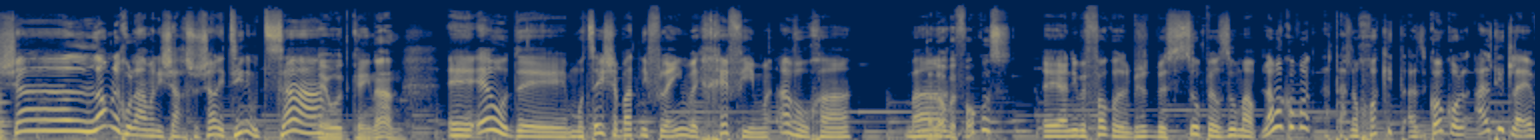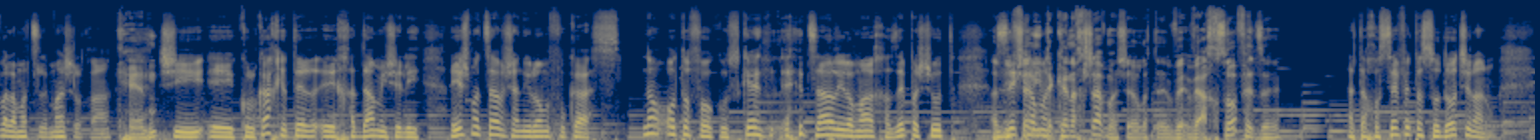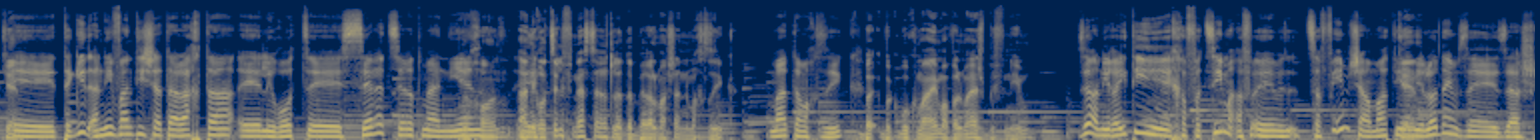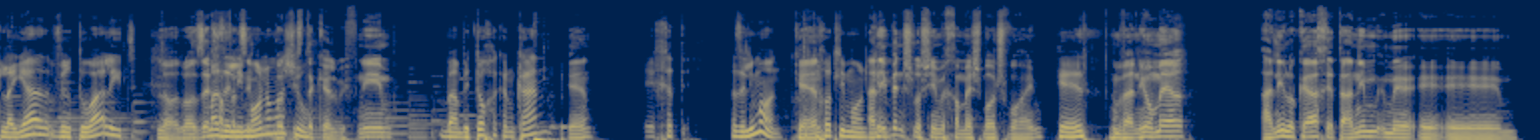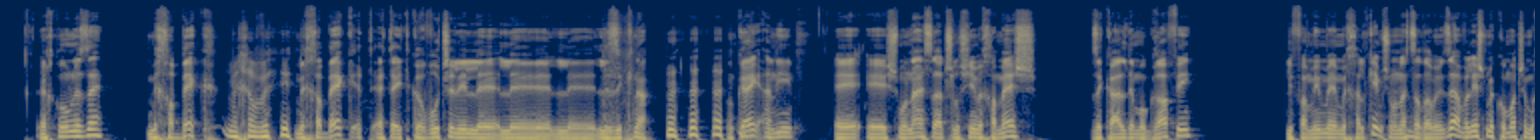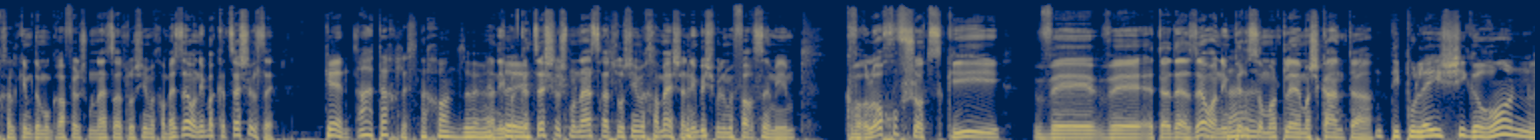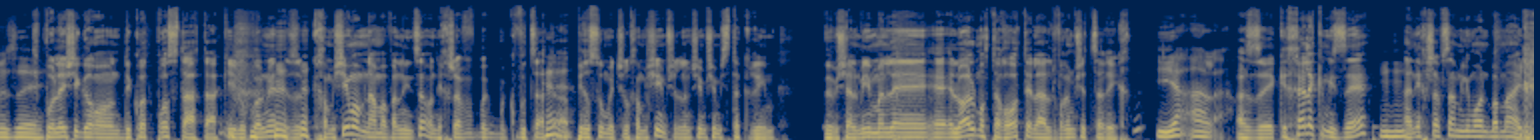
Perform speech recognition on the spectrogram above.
שלום לכולם, אני שחר שושן, איתי נמצא... אהוד קינן. אה, אהוד, אה, מוצאי שבת נפלאים וכיפים עבורך. ב- אתה לא בפוקוס? אה, אני בפוקוס, אני פשוט בסופר זום אאוט. למה כל פעם... אתה נורא קט... אז קודם כל, אל תתלהב על המצלמה שלך. כן. שהיא אה, כל כך יותר אה, חדה משלי. יש מצב שאני לא מפוקס. לא, אוטו פוקוס, כן, צר לי לומר לך, זה פשוט... זה עדיף שאני כמה- עכשיו מאשר לת... ו- ואחשוף את זה. אתה חושף את הסודות שלנו. כן. אה, תגיד, אני הבנתי שאתה הלכת אה, לראות אה, סרט, סרט מעניין. נכון. אה, אני רוצה לפני הסרט לדבר על מה שאני מחזיק. מה אתה מחזיק? בקבוק מים, אבל מה יש בפנים? זהו, אני ראיתי חפצים צפים שאמרתי, כן. אני לא יודע אם זה, זה אשליה וירטואלית. לא, לא, זה מה, זה חפצים. לימון או בוא משהו? תסתכל בפנים, בתוך הקנקן? כן. חת... מה זה לימון? כן. חתיכות לימון. אני כן. בן 35 בעוד שבועיים, כן. ואני אומר, אני לוקח את ה... אני... מ- אה, אה, איך קוראים לזה? מחבק, מכוון. מחבק את, את ההתקרבות שלי ל, ל, ל, לזקנה, אוקיי? אני אה, אה, 18 עד 35, זה קהל דמוגרפי. לפעמים אה, מחלקים 18 עד 40 זה, אבל יש מקומות שמחלקים דמוגרפיה ל-18 עד 35, זהו, אני בקצה של זה. כן, אה, תכלס, נכון, זה באמת... אני בקצה של 18 עד 35, אני בשביל מפרסמים, כבר לא חופשות סקי, ואתה יודע, זהו, אני עם פרסומות למשכנתה, טיפולי שיגרון וזה... טיפולי שיגרון, בדיקות פרוסטטה, כאילו כל מיני, זה 50 אמנם, אבל אני זהו, אני עכשיו בקבוצת כן. הפרסומית של 50, של אנשים שמשתכרים, ומשלמים על, אה, לא על מותרות, אלא על דברים שצריך. יאללה. אז אה, כחלק מזה. אני עכשיו שם לימון במים.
